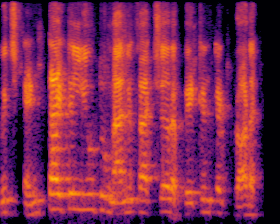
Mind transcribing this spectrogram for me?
which entitle you to manufacture a patented product,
